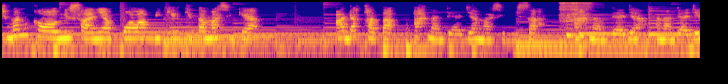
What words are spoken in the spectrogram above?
cuman kalau misalnya pola pikir kita masih kayak ada kata ah nanti aja masih bisa. Ah nanti aja ah nanti aja.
